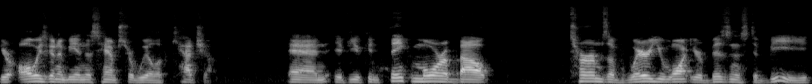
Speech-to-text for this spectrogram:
you're always going to be in this hamster wheel of catch up. And if you can think more about terms of where you want your business to be,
